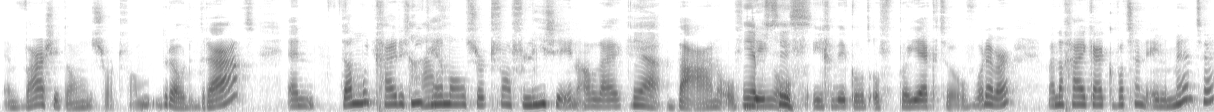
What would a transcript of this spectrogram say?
En waar zit dan een soort van de rode draad? En dan moet, ga je dus niet Gaaf. helemaal een soort van verliezen in allerlei Ja. banen of Ja, dingen precies. of ingewikkeld of projecten of whatever. Maar dan ga je kijken wat zijn de elementen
